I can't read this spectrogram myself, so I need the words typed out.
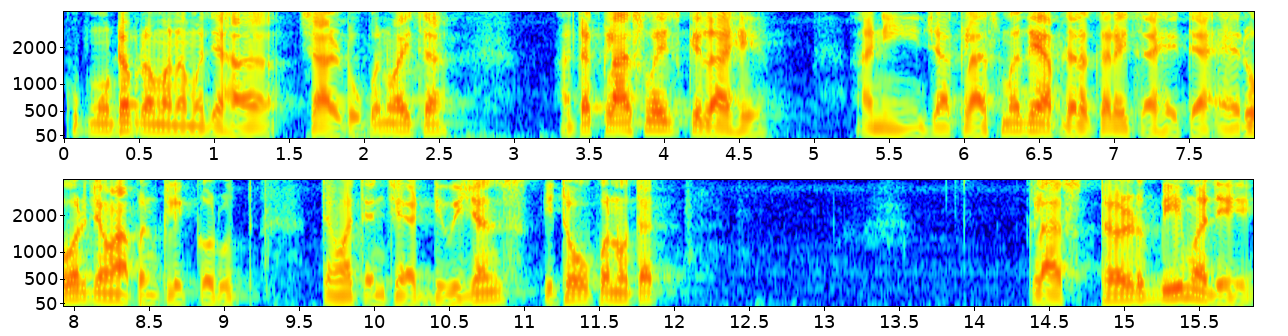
खूप मोठ्या प्रमाणामध्ये हा चार्ट ओपन व्हायचा. आता क्लासवाईज केला आहे. आणि ज्या क्लासमध्ये आपल्याला करायचं आहे त्या ॲरोवर जेव्हा आपण क्लिक करू तेव्हा त्यांच्या डिव्हिजन्स इथं ओपन होतात. क्लास थर्ड बीमध्ये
